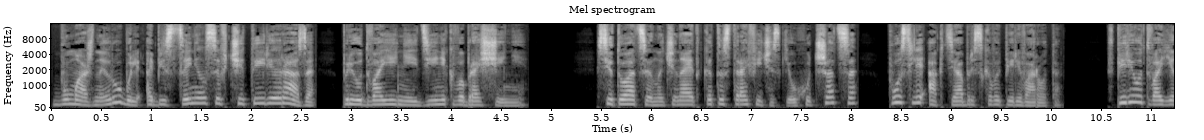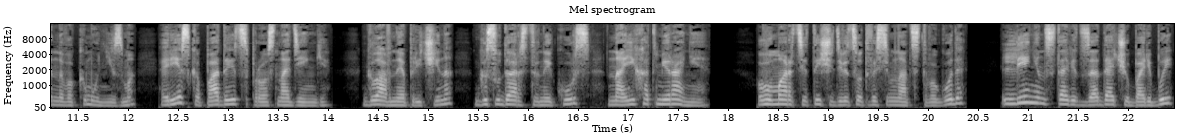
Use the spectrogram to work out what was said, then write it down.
бумажный рубль обесценился в 4 раза при удвоении денег в обращении. Ситуация начинает катастрофически ухудшаться после Октябрьского переворота. В период военного коммунизма резко падает спрос на деньги. Главная причина – государственный курс на их отмирание. В марте 1918 года Ленин ставит задачу борьбы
